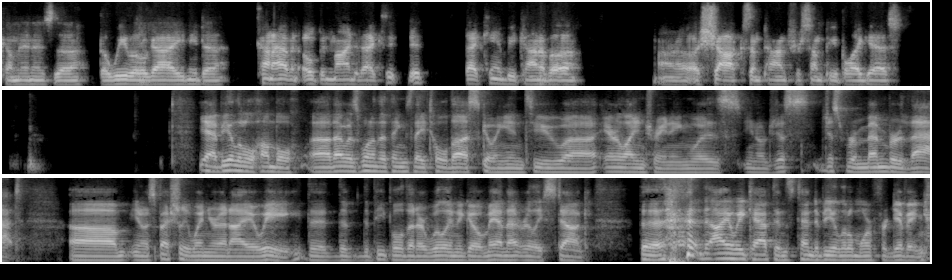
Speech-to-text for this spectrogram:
Coming in as the the wee little guy, you need to kind of have an open mind to that because it, it that can be kind of a know, a shock sometimes for some people, I guess. Yeah, be a little humble. Uh, that was one of the things they told us going into uh, airline training was, you know, just just remember that. Um, you know, especially when you're in IOE, the, the the people that are willing to go, man, that really stunk. The the IOE captains tend to be a little more forgiving.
